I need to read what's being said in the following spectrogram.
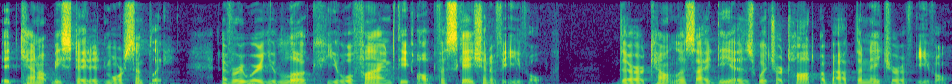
It cannot be stated more simply. Everywhere you look, you will find the obfuscation of evil. There are countless ideas which are taught about the nature of evil.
